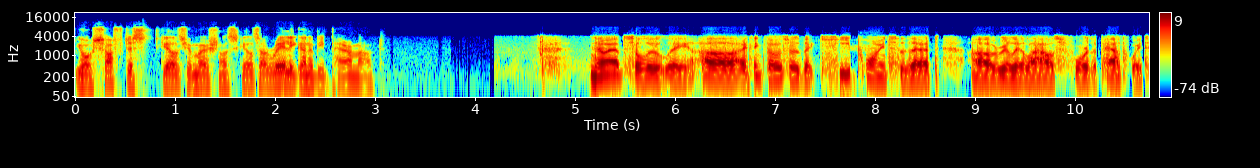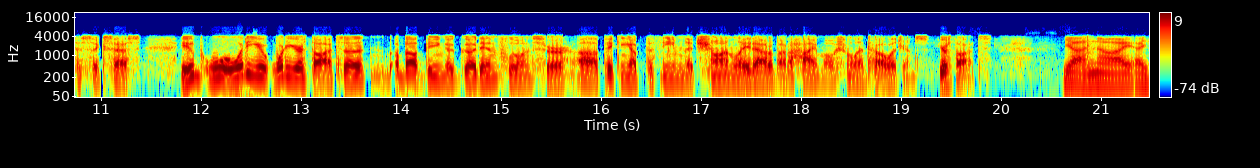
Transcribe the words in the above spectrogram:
your softer skills, your emotional skills are really going to be paramount. No, absolutely. Uh, I think those are the key points that uh, really allows for the pathway to success. Hugh, what are your What are your thoughts uh, about being a good influencer? Uh, picking up the theme that Sean laid out about a high emotional intelligence. Your thoughts? Yeah, no, I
